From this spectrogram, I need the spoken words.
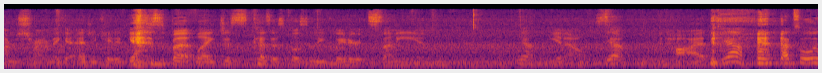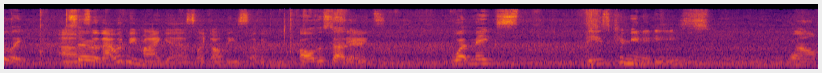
I'm just trying to make an educated guess, but like just because it's close to the equator, it's sunny and Yeah. you know, so- Yeah. and hot. Yeah, absolutely. Um, So- so, that would be my guess, like all these southern All the southern. states. What makes these communities, well,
